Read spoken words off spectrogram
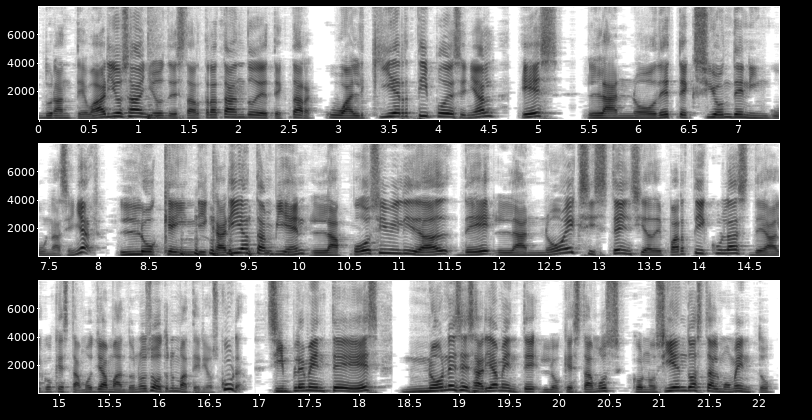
durante varios años de estar tratando de detectar cualquier tipo de señal, es la no detección de ninguna señal, lo que indicaría también la posibilidad de la no existencia de partículas de algo que estamos llamando nosotros materia oscura. Simplemente es no necesariamente lo que estamos conociendo hasta el momento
